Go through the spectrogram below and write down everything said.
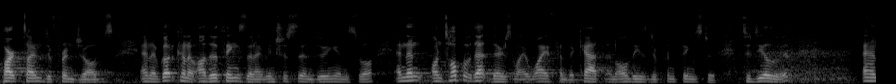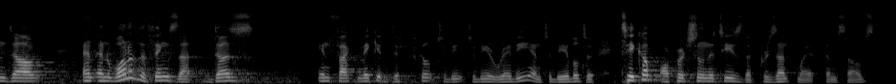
part-time different jobs and i've got kind of other things that i'm interested in doing as well and then on top of that there's my wife and the cat and all these different things to, to deal with and, uh, and, and one of the things that does in fact, make it difficult to be, to be ready and to be able to take up opportunities that present my, themselves,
